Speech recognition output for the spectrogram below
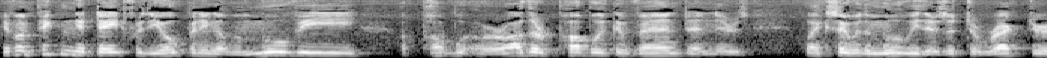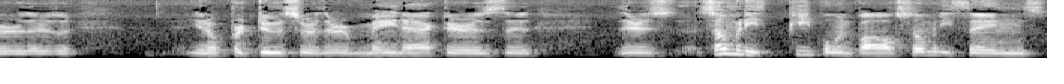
If I'm picking a date for the opening of a movie, a public or other public event, and there's, like say with a movie, there's a director, there's a you know, producer, there are main actors. There's so many people involved, so many things.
